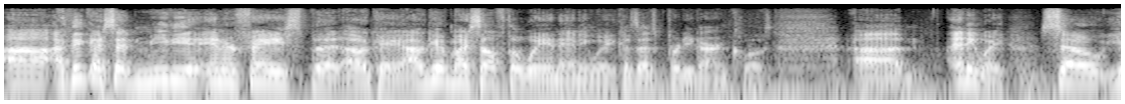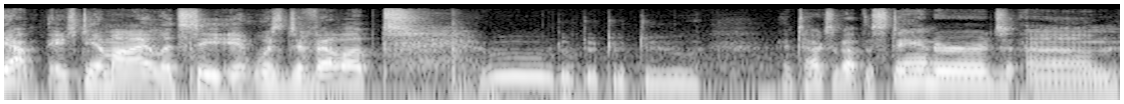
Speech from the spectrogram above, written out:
Uh, I think I said media interface, but okay, I'll give myself the win anyway because that's pretty darn close. Uh, anyway, so yeah, HDMI. Let's see. It was developed. Ooh, doo, doo, doo, it talks about the standards. Um,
